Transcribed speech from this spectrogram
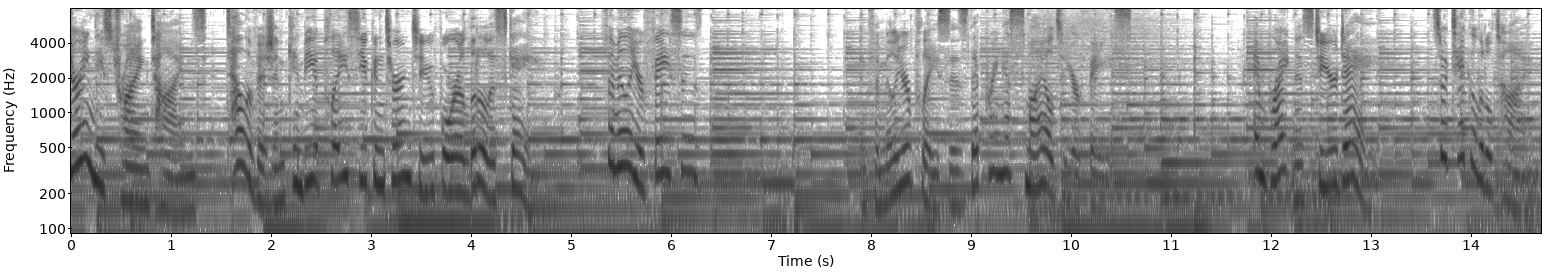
During these trying times, television can be a place you can turn to for a little escape. Familiar faces and familiar places that bring a smile to your face and brightness to your day. So take a little time,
